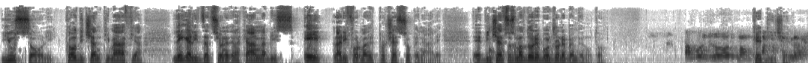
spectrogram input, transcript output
Ius Soli, codice antimafia, legalizzazione della cannabis e la riforma del processo penale. Eh, Vincenzo Smaldore, buongiorno e benvenuto. Ah, buongiorno. Che dice? Allora,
